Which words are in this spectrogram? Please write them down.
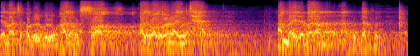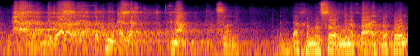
إذا مات قبل البلوغ. هذا هو الصواب. قال بعض العلماء يمتحن أما إذا بلغ يقول لك يعني. بلغ يكون مكلف. نعم. الأخ منصور من الطائف يقول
